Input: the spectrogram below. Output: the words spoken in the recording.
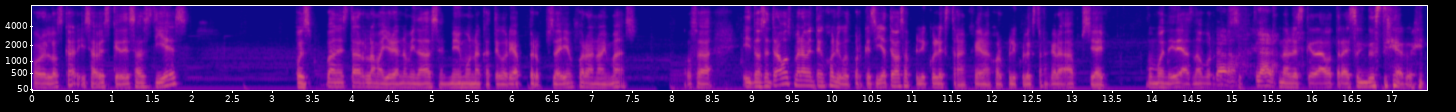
por el Oscar y sabes que de esas 10 pues van a estar la mayoría nominadas en mínimo una categoría, pero pues de ahí en fuera no hay más. O sea, y nos centramos meramente en Hollywood, porque si ya te vas a película extranjera, mejor película extranjera, ah, pues sí hay un buen de ideas, ¿no? Porque claro, pues, claro. no les queda otra de su industria, güey.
